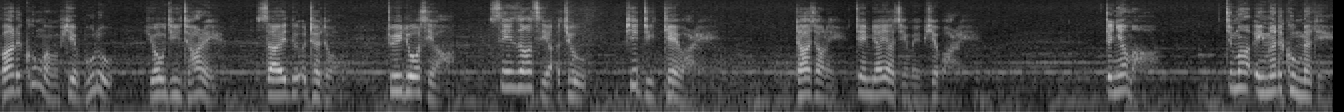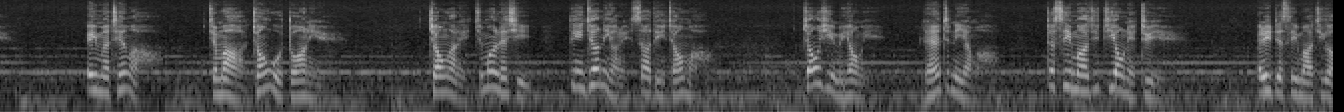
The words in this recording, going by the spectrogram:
ဘာတစ်ခုမှမဖြစ်ဘူးလို့ယုံကြည်ထားတဲ့စာရေးသူအထက်တော့တွေးတောစရာစဉ်းစားစရာအချို့ဖြစ်တည်ခဲ့ပါတယ်ဒါကြောင့်လေတင်ပြရခြင်းပဲဖြစ်ပါတယ်တညမှာကျမအိမ်မက်တစ်ခုမက်တယ်အိမ်မက်ထဲမှာကျမအကြောင်းကိုသွားနေတယ်ကျောင်းကလည်းကျမလက်ရှိတင်ကြနေရတဲ့စာတင်ကျောင်းမှာကျောင်းရှိမရောက်မီလမ်းတနေရာမှာတစီမာကြီးတယောက်နဲ့တွေ့တယ်အဲ့ဒီတစီမာကြီးက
